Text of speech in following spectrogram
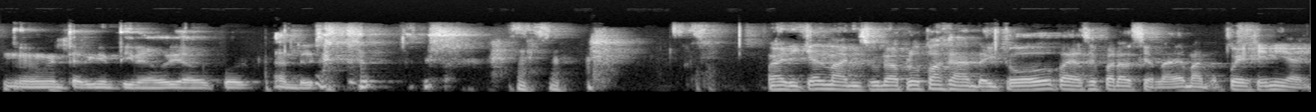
Nuevamente Argentina odiado por Andrés. Marica, el man hizo una propaganda y todo para separarse la demanda. Fue genial.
